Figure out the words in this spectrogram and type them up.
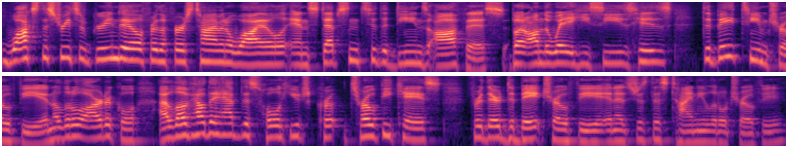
walks the streets of Greendale for the first time in a while and steps into the dean's office. But on the way, he sees his debate team trophy and a little article. I love how they have this whole huge cro- trophy case for their debate trophy, and it's just this tiny little trophy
